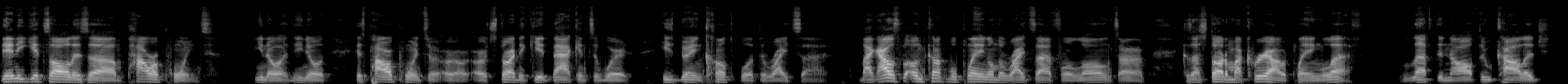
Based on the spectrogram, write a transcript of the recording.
Then he gets all his um, PowerPoint. You know, you know his PowerPoints are, are, are starting to get back into where he's being comfortable at the right side. Like I was uncomfortable playing on the right side for a long time because I started my career I was playing left, left and all through college.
